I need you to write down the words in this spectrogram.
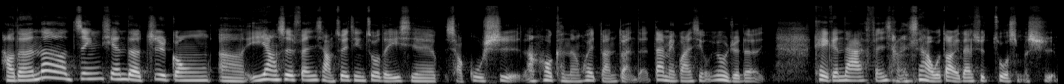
好的，那今天的志工，呃，一样是分享最近做的一些小故事，然后可能会短短的，但没关系，因为我觉得可以跟大家分享一下我到底在去做什么事。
